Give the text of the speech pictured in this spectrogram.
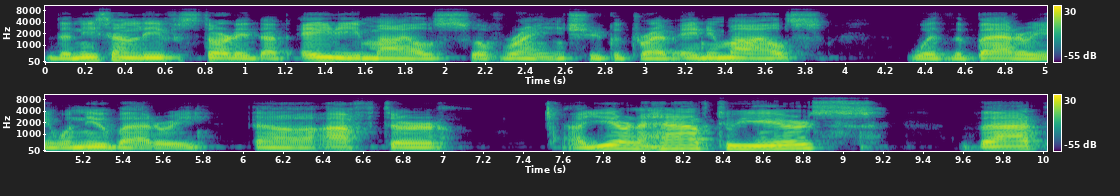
the Nissan Leaf started at 80 miles of range, you could drive 80 miles with the battery, with new battery. Uh, after a year and a half, two years, that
